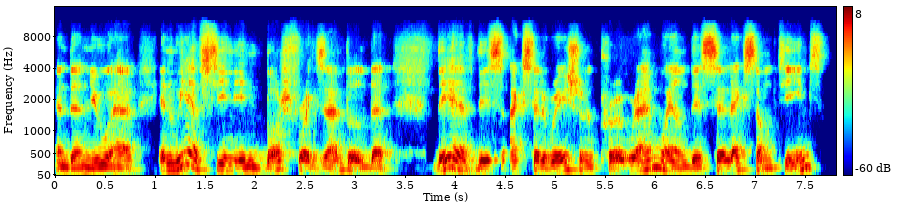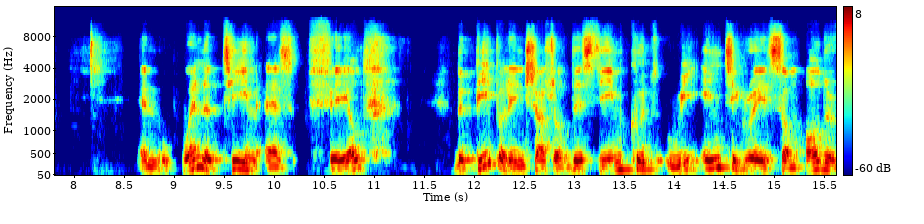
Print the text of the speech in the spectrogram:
And then you have, and we have seen in Bosch, for example, that they have this acceleration program where they select some teams and when a team has failed, the people in charge of this team could reintegrate some other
